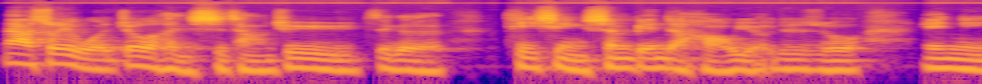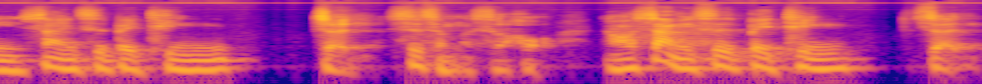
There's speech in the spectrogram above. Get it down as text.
那所以我就很时常去这个提醒身边的好友，就是说，哎，你上一次被听。诊是什么时候？然后上一次被听诊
